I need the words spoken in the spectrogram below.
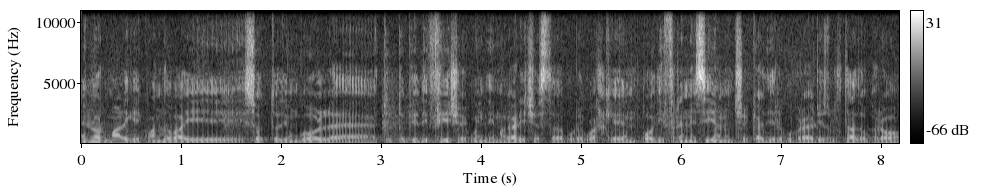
è normale che quando vai sotto di un gol è tutto più difficile, quindi magari c'è stata pure qualche un po' di frenesia nel cercare di recuperare il risultato, però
